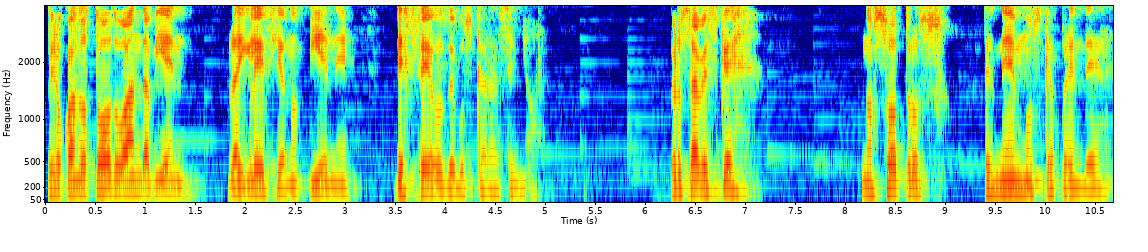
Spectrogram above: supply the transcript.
pero cuando todo anda bien, la iglesia no tiene deseos de buscar al Señor. Pero ¿sabes qué? nosotros tenemos que aprender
